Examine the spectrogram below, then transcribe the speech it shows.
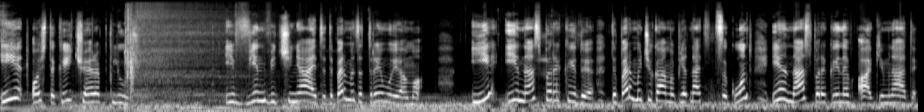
І ось такий череп ключ. І він відчиняється. Тепер ми затримуємо. І, і нас перекидує. Тепер ми чекаємо 15 секунд і нас перекине в А кімнати.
